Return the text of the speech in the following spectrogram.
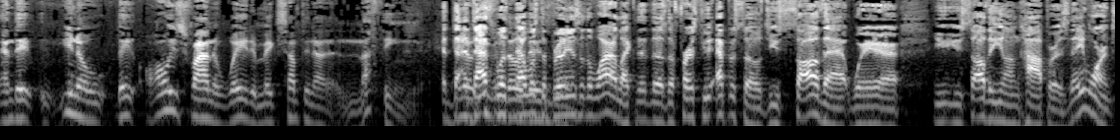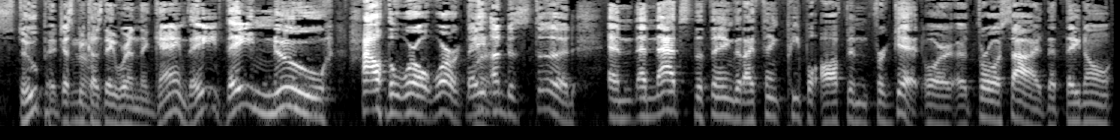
and they, you know, they always find a way to make something out of nothing. Th- You know, that's what that was the brilliance of the wire. Like the, the the first few episodes, you saw that where you, you saw the young hoppers. They weren't stupid just because they were in the game. They they knew how the world worked. They understood, and and that's the thing that I think people often forget or, uh throw aside that they don't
